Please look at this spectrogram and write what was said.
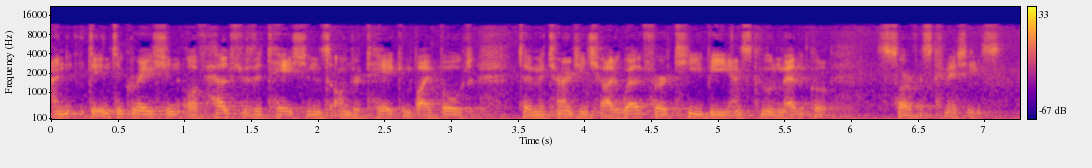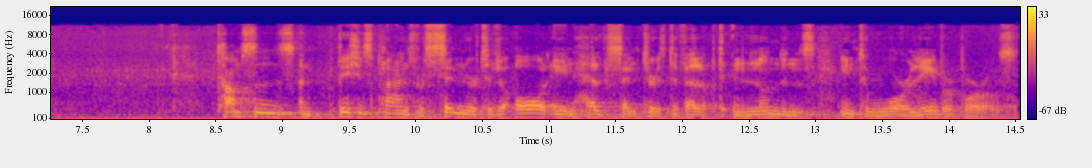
and the integration of health visitations undertaken by both the Maternity and Child Welfare, TB, and School Medical Service Committees. Thompson's ambitious plans were similar to the all in health centres developed in London's interwar labour boroughs.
